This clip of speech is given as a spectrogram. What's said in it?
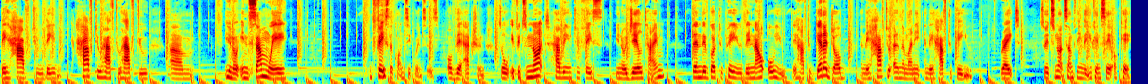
They have to. They have to. Have to. Have to. Um, you know, in some way face the consequences of their action. So if it's not having to face, you know, jail time, then they've got to pay you. They now owe you. They have to get a job and they have to earn the money and they have to pay you, right? So it's not something that you can say, okay,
